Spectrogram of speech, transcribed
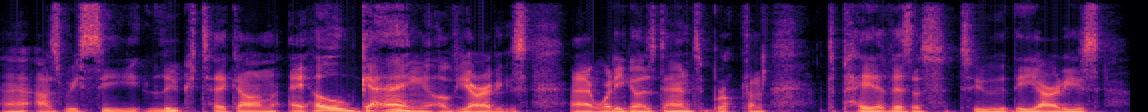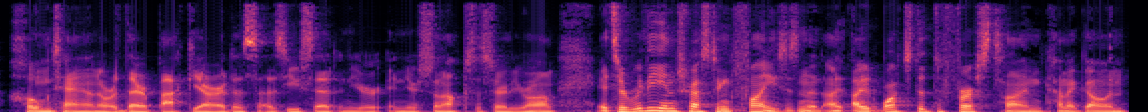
Uh, as we see Luke take on a whole gang of Yardies uh, when he goes down to Brooklyn to pay a visit to the Yardies' hometown or their backyard, as, as you said in your in your synopsis earlier on. It's a really interesting fight, isn't it? I, I watched it the first time, kind of going,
